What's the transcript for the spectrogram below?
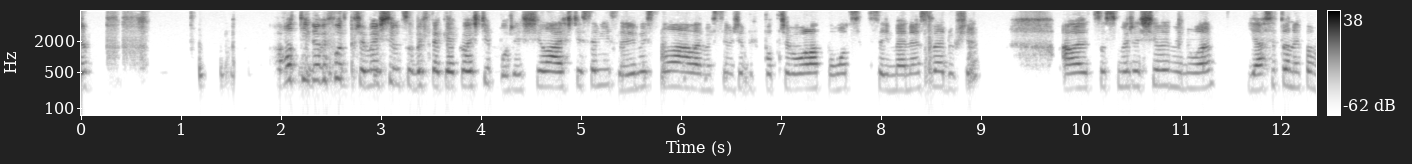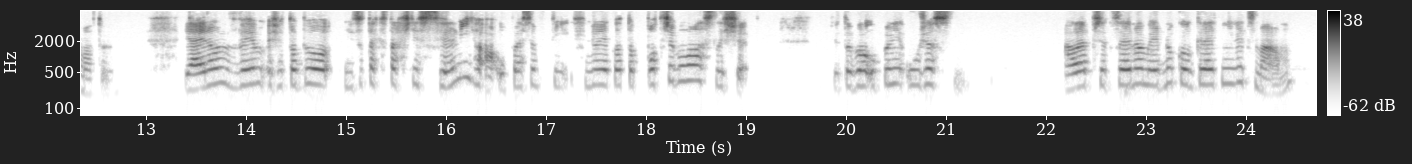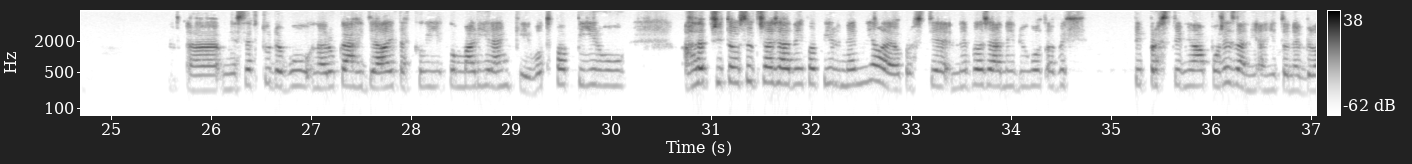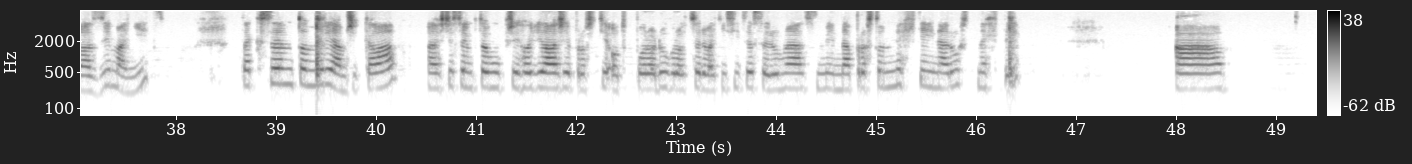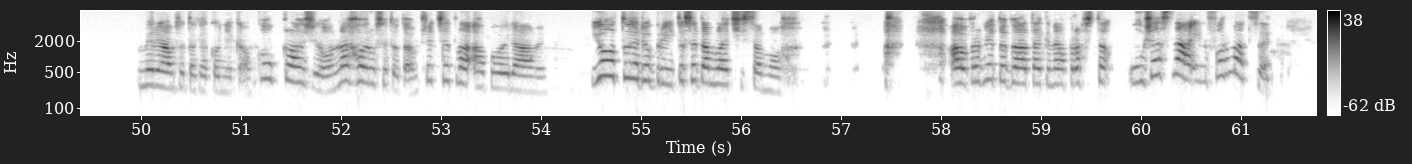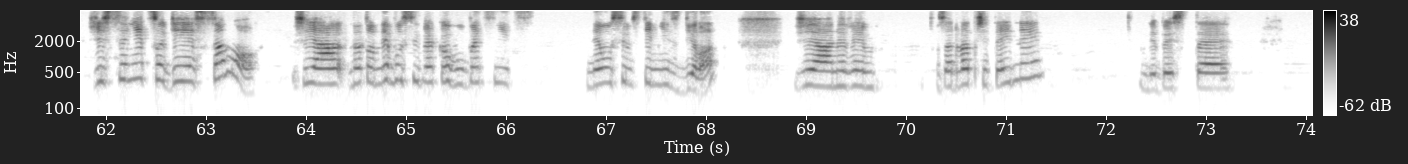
a od té doby furt přemýšlím, co bych tak jako ještě pořešila, ještě jsem nic nevymyslela, ale myslím, že bych potřebovala pomoc se jménem své duše. Ale co jsme řešili minule, já si to nepamatuju. Já jenom vím, že to bylo něco tak strašně silného a úplně jsem v té chvíli jako to potřebovala slyšet. Že to bylo úplně úžasné. Ale přece jenom jednu konkrétní věc mám. A mně se v tu dobu na rukách dělaly takový jako malý ranky od papíru, ale přitom jsem třeba žádný papír neměla, jo. prostě nebyl žádný důvod, abych ty prsty měla pořezaný, ani to nebyla zima, nic. Tak jsem to Miriam říkala a ještě jsem k tomu přihodila, že prostě od porodu v roce 2017 mi naprosto nechtějí narůst nechty. A Miriam se tak jako někam koukla, že jo, nahoru si to tam přečetla a povídá mi, jo, to je dobrý, to se tam léčí samo. A pro mě to byla tak naprosto úžasná informace, že se něco děje samo, že já na to nemusím jako vůbec nic. nemusím s tím nic dělat, že já nevím, za dva, tři týdny, kdybyste,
